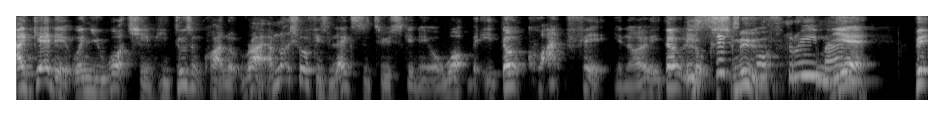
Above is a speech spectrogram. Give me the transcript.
I get it when you watch him, he doesn't quite look right. I'm not sure if his legs are too skinny or what, but he don't quite fit, you know. He don't He's look six smooth. Foot three, man. Yeah. But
